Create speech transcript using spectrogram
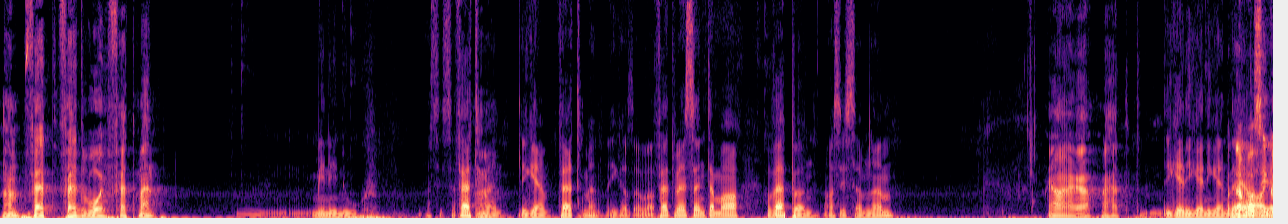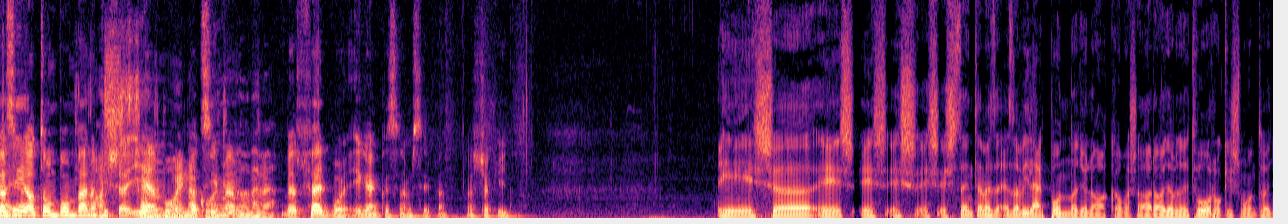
Nem? Fat, fat Boy? Fatman? Mini Nuke. Azt hiszem. Fatman. Igen, Fatman. Igazából. Fatman szerintem a, a Weapon, azt hiszem, nem? Ja, ja, mehet. Igen, igen, igen. De nem az igazi ja, ja. atombombának az is ilyen a volt a neve. Fatboy, igen, köszönöm szépen. Az csak így. És, és, és, és, és, és szerintem ez, ez a világ pont nagyon alkalmas arra, hogy amit Warhawk is mondta, hogy,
